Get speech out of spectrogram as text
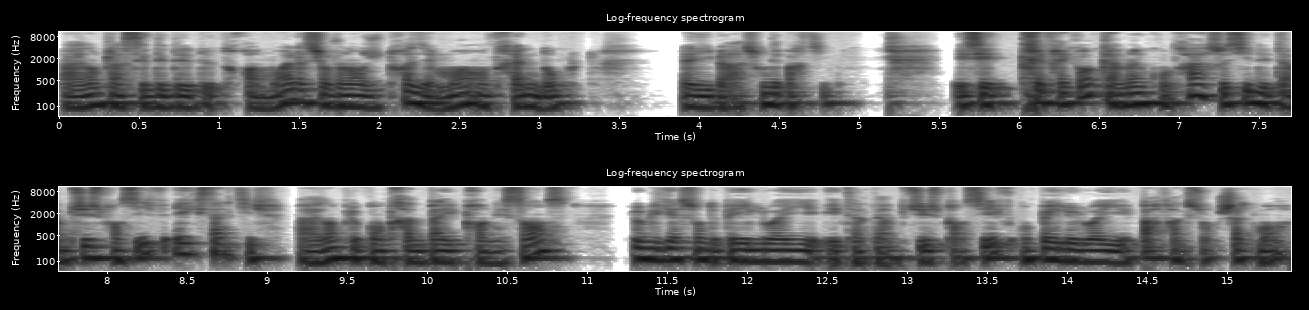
Par exemple, un CDD de trois mois, la survenance du troisième mois entraîne donc la libération des parties. Et c'est très fréquent qu'un même contrat associe des termes suspensifs et extinctifs. Par exemple, le contrat de bail prend naissance, l'obligation de payer le loyer est un terme suspensif, on paye le loyer par fraction chaque mois,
